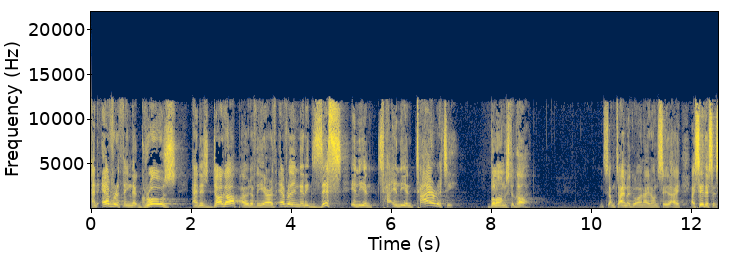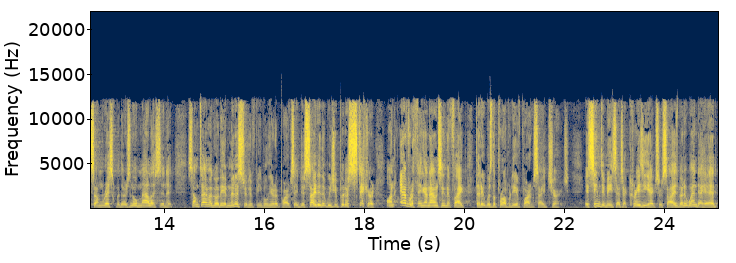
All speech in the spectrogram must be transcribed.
and everything that grows and is dug up out of the earth, everything that exists in the, enti- in the entirety, belongs to God some time ago, and I don't say that, I, I say this at some risk, but there's no malice in it. Some time ago, the administrative people here at Parkside decided that we should put a sticker on everything announcing the fact that it was the property of Parkside Church. It seemed to me such a crazy exercise, but it went ahead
